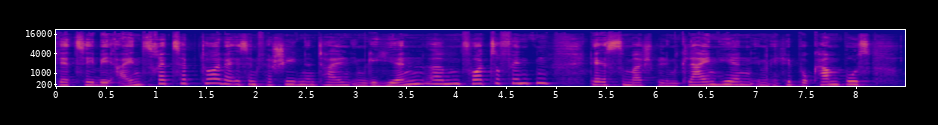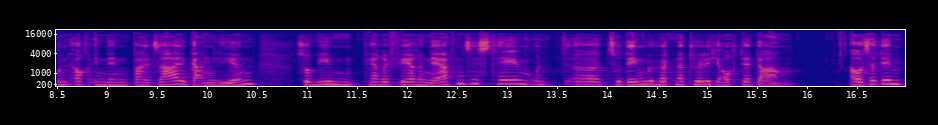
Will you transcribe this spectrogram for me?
Der CB1-Rezeptor, der ist in verschiedenen Teilen im Gehirn ähm, vorzufinden. Der ist zum Beispiel im Kleinhirn, im Hippocampus und auch in den Basalganglien sowie im peripheren Nervensystem und äh, zudem gehört natürlich auch der Darm. Außerdem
